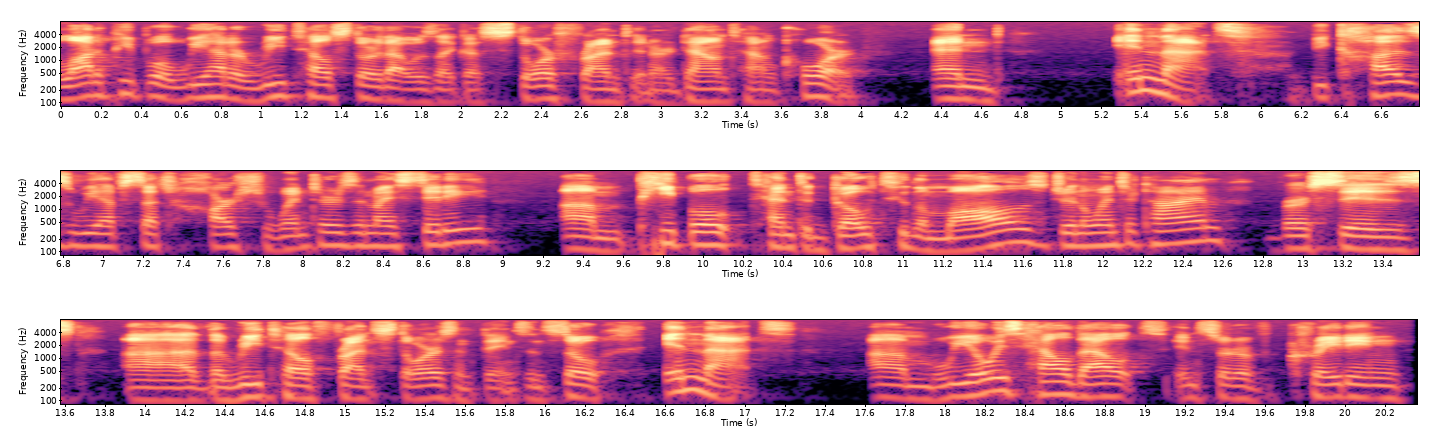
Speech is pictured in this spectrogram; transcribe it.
a lot of people, we had a retail store that was like a storefront in our downtown core. And in that, because we have such harsh winters in my city, um, people tend to go to the malls during the wintertime versus uh, the retail front stores and things. And so, in that, um, we always held out in sort of creating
